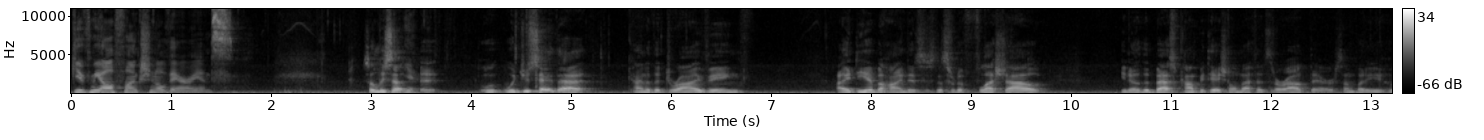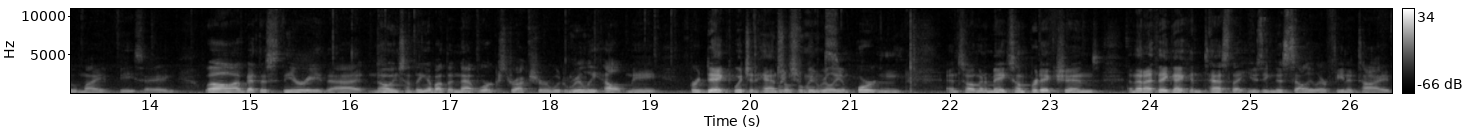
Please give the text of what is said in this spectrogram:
give me all functional variants. So Lisa, Yeah. uh, would you say that kind of the driving idea behind this is to sort of flesh out, you know, the best computational methods that are out there? Somebody who might be saying, well, I've got this theory that knowing something about the network structure would really help me predict which enhancers Which will be really important. And so I'm going to make some predictions, and then I think I can test that using this cellular phenotype,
